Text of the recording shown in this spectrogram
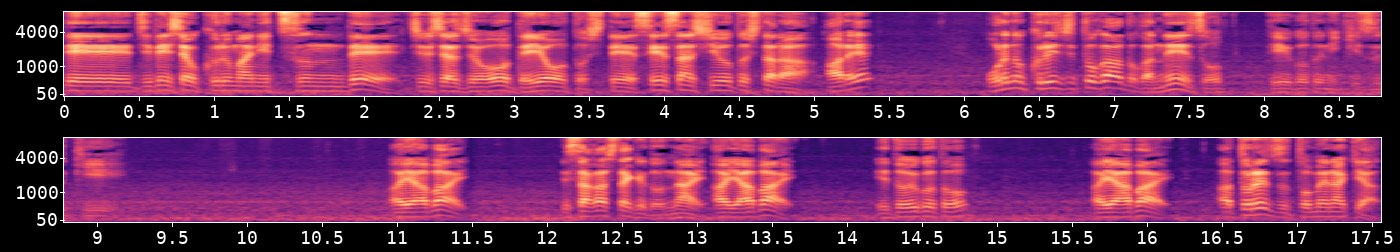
で、自転車を車に積んで駐車場を出ようとして生産しようとしたら、あれ？俺のクレジットカードがねえぞっていうことに気づき、あ、やばい。で、探したけどない。あ、やばい。え、どういうこと？あ、やばい。あ、とりあえず止めなきゃ。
